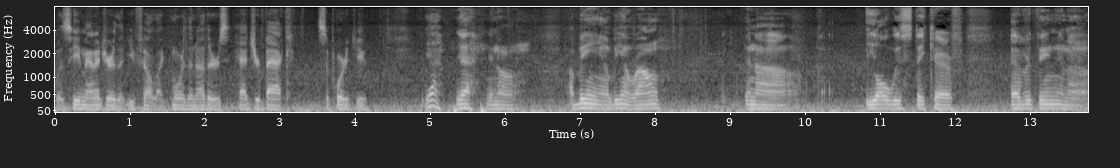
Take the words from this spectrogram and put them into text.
was he a manager that you felt like more than others had your back, supported you? Yeah, yeah. You know, I've been uh, being around, and uh, he always take care of everything, and uh,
